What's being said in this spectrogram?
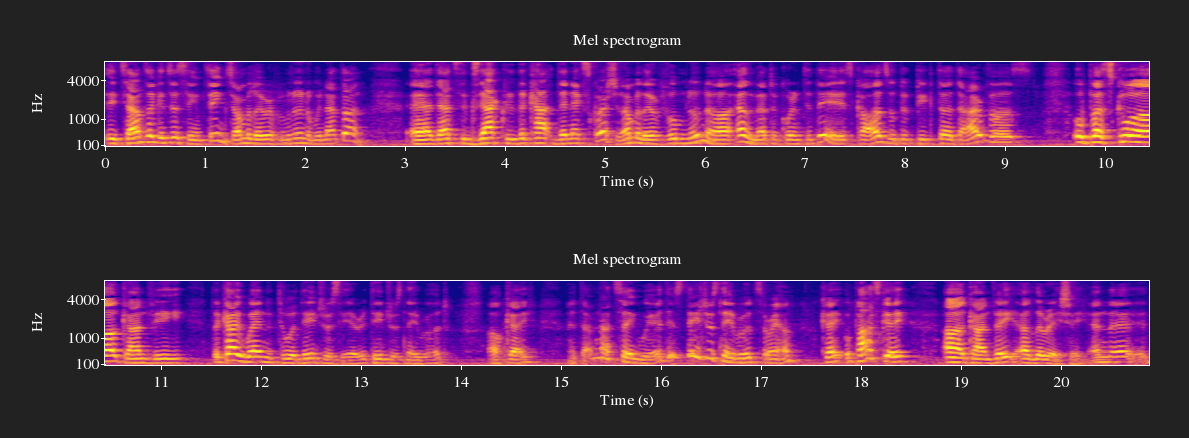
It sounds like it's the same thing. So Amar from Nuna, we're not done. Uh, that's exactly the ca- the next question. Amar from Nuna, Elimet according to this, cause upikta darvos upaskua ganvi. The guy went into a dangerous area, dangerous neighborhood. Okay, and I'm not saying where. There's dangerous neighborhoods around. Okay, upaske. Uh, ganve uh, lereshe and the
